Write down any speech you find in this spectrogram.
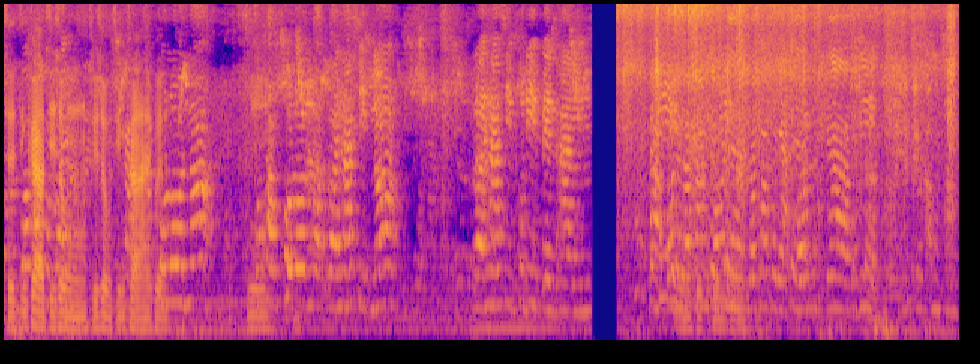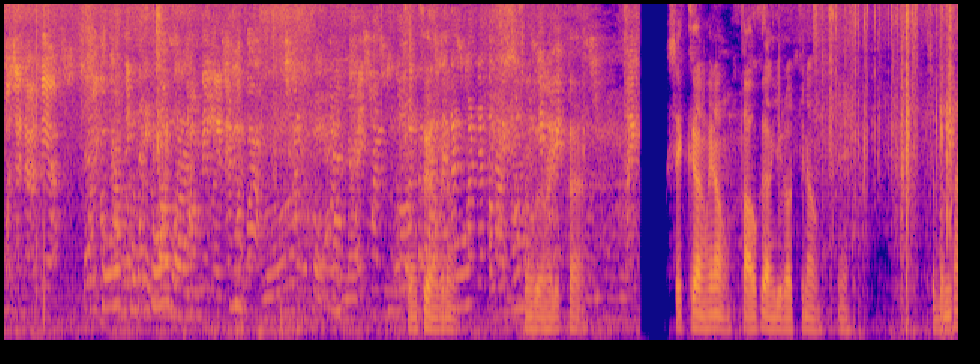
เซ็กสินค้าที่ส่งที่ส่งสินค้าให้เพื่อน โคโรนเนาะมีพวกเขาโคโรนร้อยห้าสิบเนาะร้อยห้าสิบพอดีเป็นอันพอดีราคาพอดีราคาประหยัดพอจ้าพอดีส่งเครื่องพี่น้องส่งเครื่องให้ลูกค้าเซ็กเครื่องพี่น้องเฝ้าเครื่องอยู่รถพี่น้องนี่สมุนไพร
